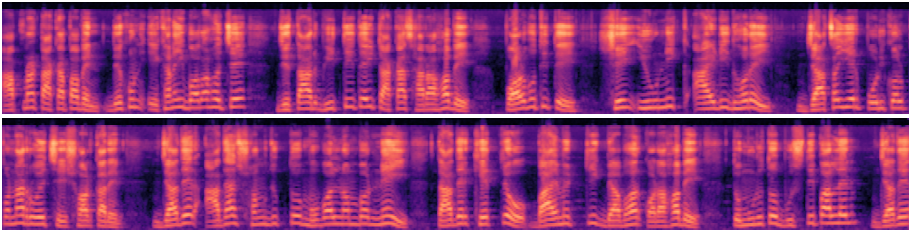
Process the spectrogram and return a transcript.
আপনার টাকা পাবেন। দেখুন, এখানেই বলা হচ্ছে যে তার ভিত্তিতেই টাকা ছাড়া হবে। পরবর্তীতে সেই ইউনিক আইডি ধরেই যাচাইয়ের পরিকল্পনা রয়েছে সরকারের। যাদের আধার সংযুক্ত মোবাইল নম্বর নেই, তাদের ক্ষেত্রেও বায়োমেট্রিক ব্যবহার করা হবে। তো মূলত বুঝতে পারলেন, যাদের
